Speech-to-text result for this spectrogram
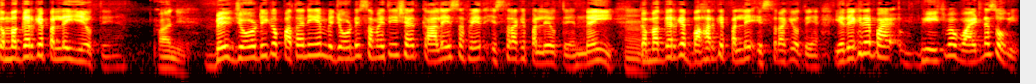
कमगर के पल्ले ये होते हैं। हाँ जी। मेजोरिटी को पता नहीं है मेजोरिटी समझती है शायद काले सफ़ेद इस तरह के पल्ले होते हैं। नहीं हम्म। कमगर के बाहर के पल्ले इस तरह के होते हैं। ये देखने बीच में व्हाइटनेस होगी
